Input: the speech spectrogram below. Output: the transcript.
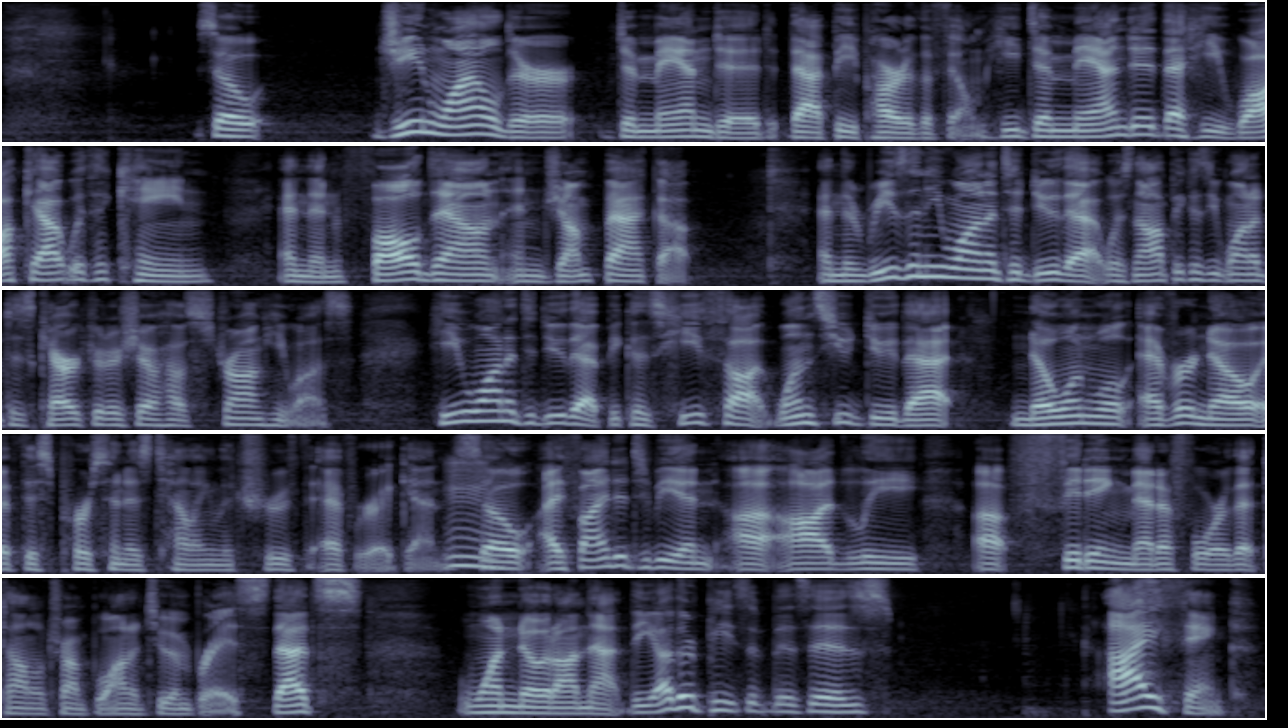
so Gene Wilder demanded that be part of the film. He demanded that he walk out with a cane and then fall down and jump back up. And the reason he wanted to do that was not because he wanted his character to show how strong he was. He wanted to do that because he thought once you do that, no one will ever know if this person is telling the truth ever again. So I find it to be an uh, oddly uh, fitting metaphor that Donald Trump wanted to embrace. That's one note on that. The other piece of this is I think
